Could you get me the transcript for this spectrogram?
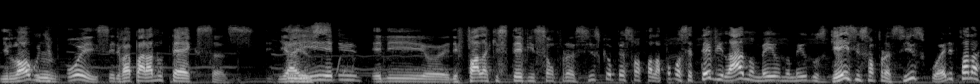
E logo Hum. depois ele vai parar no Texas. E aí ele, ele, ele fala que esteve em São Francisco e o pessoal fala, pô, você esteve lá no meio, no meio dos gays em São Francisco? Aí ele fala,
